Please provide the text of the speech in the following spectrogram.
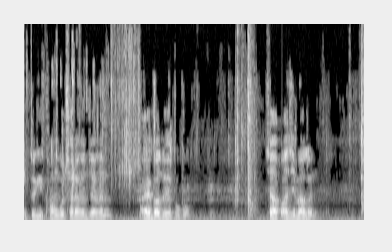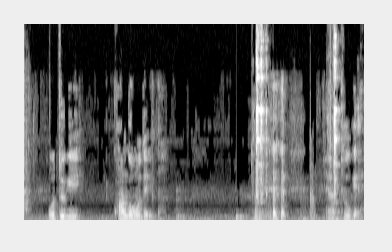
오뚜기 광고 촬영 현장은 알바도 해보고 자 마지막은 오뚜기 광고 모델이다. 자, 두 개.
